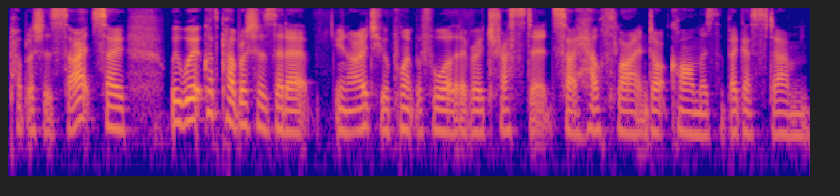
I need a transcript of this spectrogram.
publishers' sites. So we work with publishers that are, you know, to your point before, that are very trusted. So healthline.com is the biggest um,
